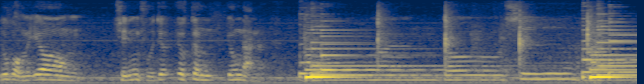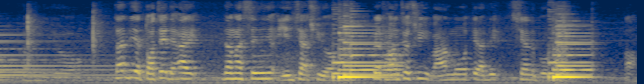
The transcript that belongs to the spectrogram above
如果我们用全音符就又更慵懒了。我们都是好朋友，但你要多这点爱，让他声音要延下去哦，不要弹就去把它摸掉，你现在不会。好，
